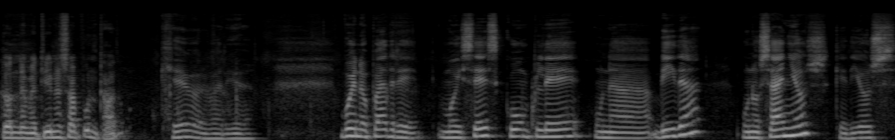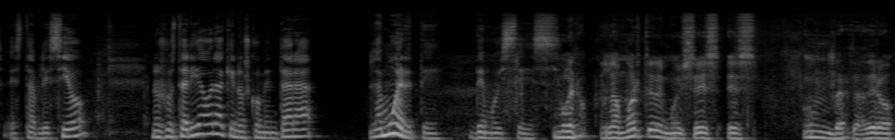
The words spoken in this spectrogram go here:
donde me tienes apuntado. Qué barbaridad. Bueno, Padre, Moisés cumple una vida, unos años que Dios estableció. Nos gustaría ahora que nos comentara la muerte de Moisés. Bueno, la muerte de Moisés es un verdadero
